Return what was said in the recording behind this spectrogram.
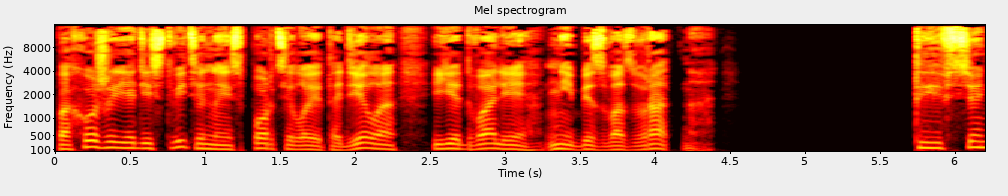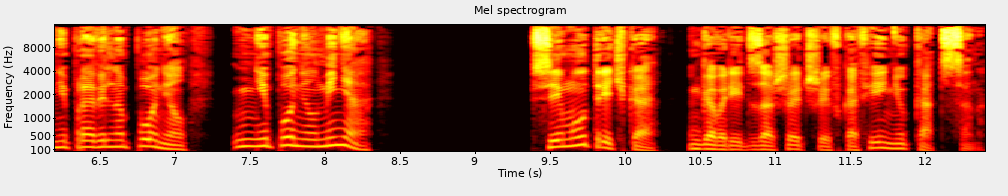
Похоже, я действительно испортила это дело едва ли не безвозвратно. «Ты все неправильно понял, не понял меня». «Всем утречка», — говорит зашедший в кофейню Катсон.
